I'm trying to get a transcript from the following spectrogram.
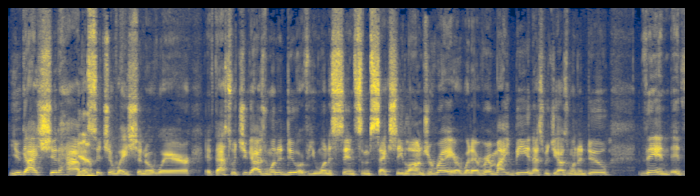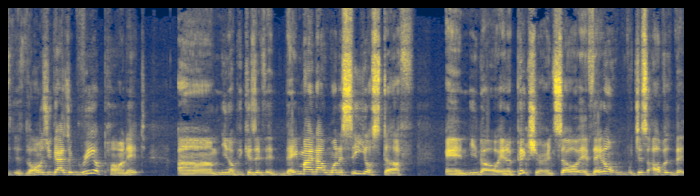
you guys should have yeah. a situation where if that's what you guys want to do, or if you want to send some sexy lingerie or whatever it might be, and that's what you guys want to do, then if, as long as you guys agree upon it, um, you know, because if, if they might not want to see your stuff, and you know in a picture. And so if they don't just they,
